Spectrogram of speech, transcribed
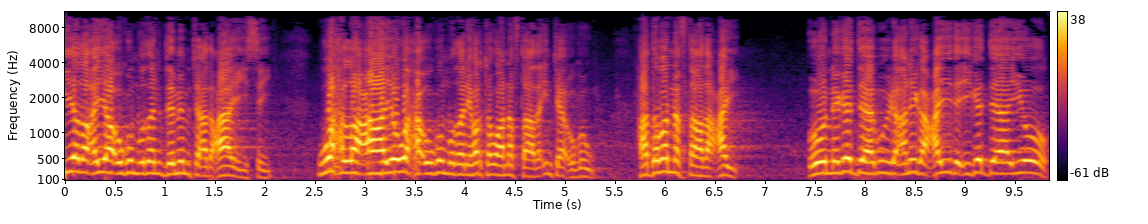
iyada ayaa ugu mudan damamta aad caayaysay wax la caayo waxa ugu mudani horta waa naftaada intaa ogow haddaba naftaada cay oo naga daa buu yidhi aniga cayda iga daayo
